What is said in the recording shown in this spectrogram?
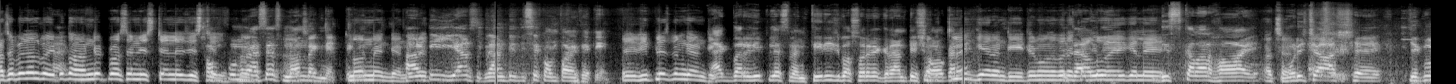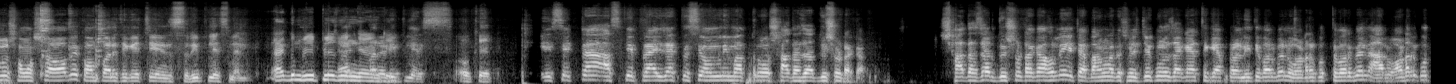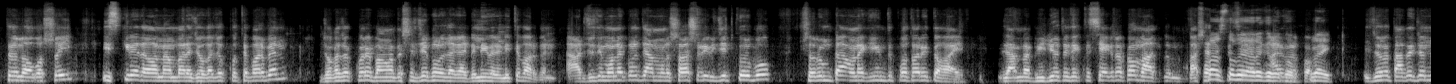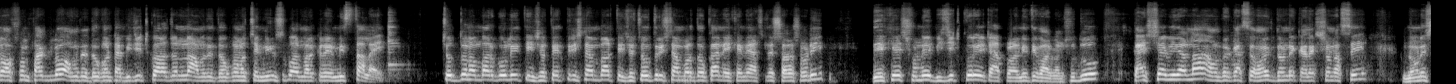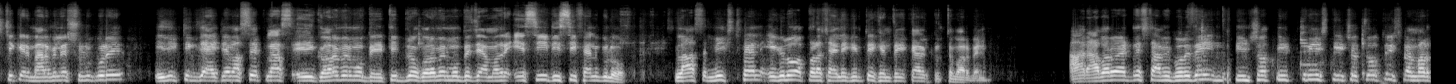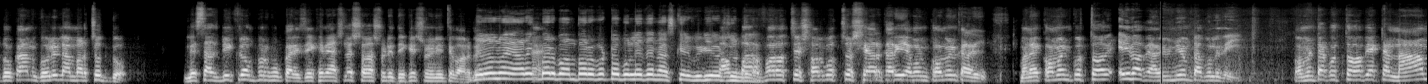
আচ্ছা বেলাল ভাই এটা তো হান্ড্রেড পার্সেন্ট স্টেনলেস স্টিল সম্পূর্ণ assess non magnet non magnet thirty years guarantee দিছে কোম্পানি থেকে। রিপ্লেসমেন্ট গ্যারান্টি একবারে রিপ্লেসমেন্ট তিরিশ বছরের গ্যারান্টি সহকারে কি গ্যারান্টি এটার মধ্যে করে কালো হয়ে গেলে ডিসকালার হয় আচ্ছা। মরিচা আসে যে কোনো সমস্যা হবে কোম্পানি থেকে চেঞ্জ রিপ্লেসমেন্ট একদম রিপ্লেসমেন্ট গ্যারান্টি রিপ্লেস ওকে এই সেটটা আজকে প্রাইস রাখতেছে অনলি মাত্র সাত হাজার দুশো টাকা। সাত হাজার দুশো টাকা হলে এটা বাংলাদেশের যে কোনো জায়গা থেকে আপনারা নিতে পারবেন অর্ডার করতে পারবেন। আর অর্ডার করতে হলে অবশ্যই স্ক্রিনে দেওয়া নাম্বারে যোগাযোগ করতে পারবেন। যোগাযোগ করে বাংলাদেশের যে কোনো জায়গায় ডেলিভারি নিতে পারবেন। আর যদি মনে করেন যে আমরা সরাসরি ভিজিট করব শোরুমটা অনেকে কিন্তু প্রতারিত হয়। যে আমরা ভিডিওতে দেখতেছি একরকম আর বাসায় এই জন্য তাদের জন্য অপশন থাকল আমাদের দোকানটা ভিজিট করার জন্য। আমাদের দোকান হচ্ছে নিউ সুপার মার্কেটের নিস্তালায় চোদ্দ নম্বর গলি, তিনশো তেত্রিশ নাম্বার, তিনশো চৌত্রিশ নাম্বার দোকান। এখানে আসলে সরাসরি দেখে শুনে ভিজিট করে এটা আপনারা নিতে পারবেন। শুধু কাইসা বিরা না, আমাদের কাছে অনেক ধরনের কালেকশন আছে। নন স্টিকের মার্বেলের শুরু করে ইলেকট্রিক যে আইটেম আছে প্লাস এই গরমের মধ্যে তীব্র গরমের মধ্যে যে আমাদের এসি ডিসি ফ্যানগুলো প্লাস মিক্সড ফ্যান এগুলো আপনারা চাইলে কিন্তু এখান থেকে কালেক্ট করতে পারবেন। আর আবারও অ্যাড্রেসটা আমি বলে দিই, তিনশো তেত্রিশ, তিনশো চৌত্রিশ নাম্বার দোকান, গলি নাম্বার চোদ্দ। মেসাজ বিক্রমপুর কুকারি যেখানে আসলে সরাসরি দেখে শুনে নিতে পারবেন। বেলাল ভাই আরেকবার বাম্পার অফারটা বলে দেন আজকের ভিডিওর জন্য। বাম্পার অফার হচ্ছে সর্বোচ্চ শেয়ারকারী এবং কমেন্টকারী মানে কমেন্ট করতে হবে এইভাবে আমি নিয়মটা বলে দেই। কমেন্টটা করতে হবে একটা নাম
